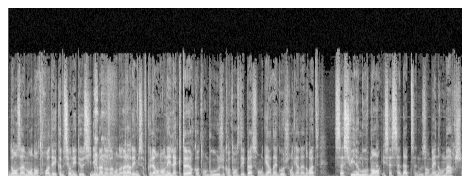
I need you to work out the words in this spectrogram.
dans un monde en 3D, comme si on était au cinéma dans un monde en 3D, mais sauf que là on en est l'acteur quand on bouge, quand on se déplace, on regarde à gauche, on regarde à droite, ça suit nos mouvements et ça s'adapte, ça nous emmène, on marche.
